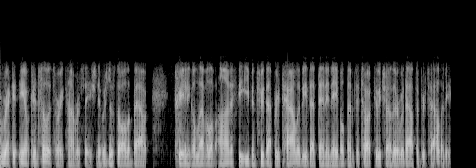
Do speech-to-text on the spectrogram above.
rec- you know, conciliatory conversation. It was just all about creating a level of honesty, even through that brutality, that then enabled them to talk to each other without the brutality.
